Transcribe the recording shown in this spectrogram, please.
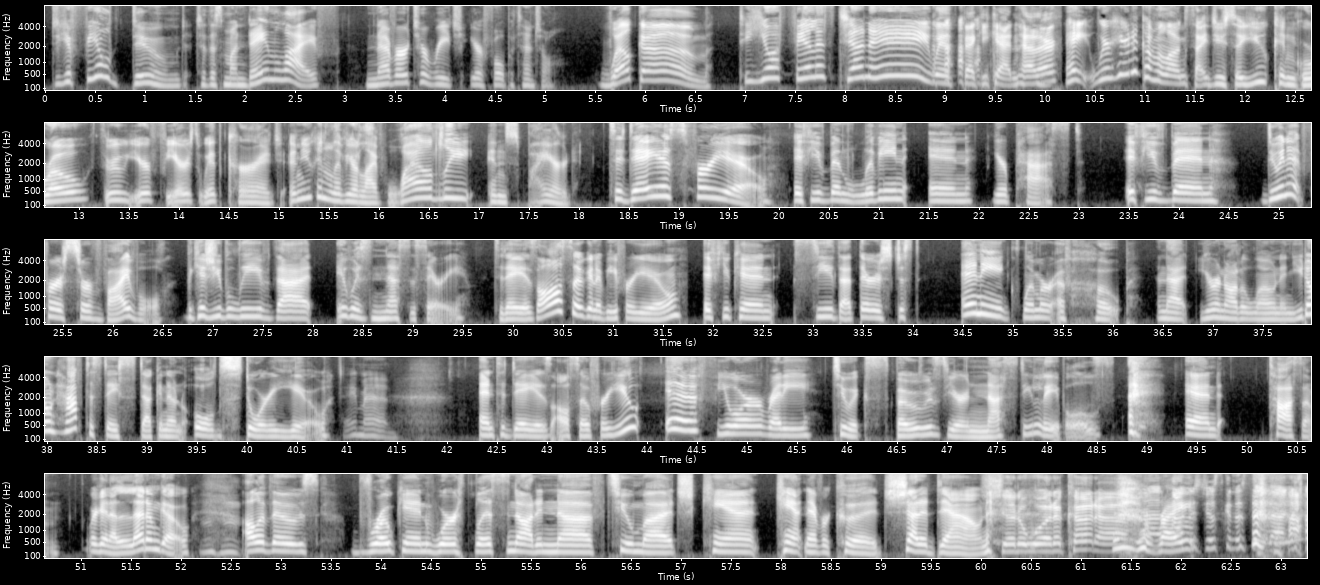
Do you feel doomed to this mundane life, never to reach your full potential? Welcome to your fearless journey with Becky Kat and Heather. Hey, we're here to come alongside you so you can grow through your fears with courage and you can live your life wildly inspired. Today is for you if you've been living in your past, if you've been doing it for survival because you believe that it was necessary. Today is also going to be for you if you can see that there's just any glimmer of hope and that you're not alone and you don't have to stay stuck in an old story you. Amen. And today is also for you if you're ready to expose your nasty labels and toss them. We're going to let them go. Mm-hmm. All of those broken, worthless, not enough, too much, can't, can't, never could, shut it down. Shoulda, woulda, coulda. I right? I was just going to say that.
